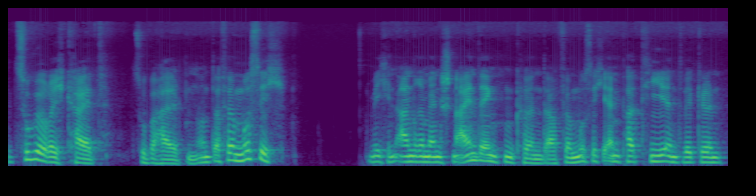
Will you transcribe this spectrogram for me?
die Zugehörigkeit zu behalten. Und dafür muss ich mich in andere Menschen eindenken können, dafür muss ich Empathie entwickeln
